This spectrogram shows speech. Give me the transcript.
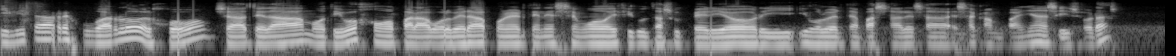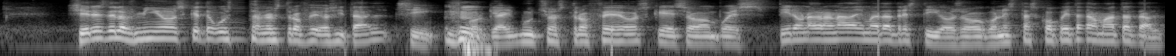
¿Invita a rejugarlo el juego? O sea, ¿te da motivos como para volver a ponerte en ese modo de dificultad superior y, y volverte a pasar esa, esa campaña de 6 horas? Si eres de los míos que te gustan los trofeos y tal, sí, porque hay muchos trofeos que son, pues, tira una granada y mata a tres tíos, o con esta escopeta mata tal.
